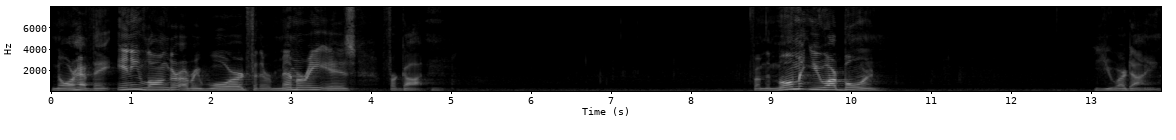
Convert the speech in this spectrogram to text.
nor have they any longer a reward, for their memory is forgotten. From the moment you are born, you are dying.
